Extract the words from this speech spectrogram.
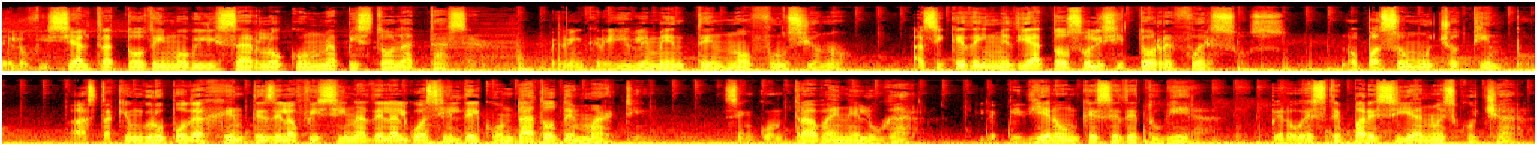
el oficial trató de inmovilizarlo con una pistola Taser, pero increíblemente no funcionó. Así que de inmediato solicitó refuerzos. No pasó mucho tiempo hasta que un grupo de agentes de la oficina del alguacil del condado de Martin se encontraba en el lugar. Le pidieron que se detuviera, pero este parecía no escuchar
